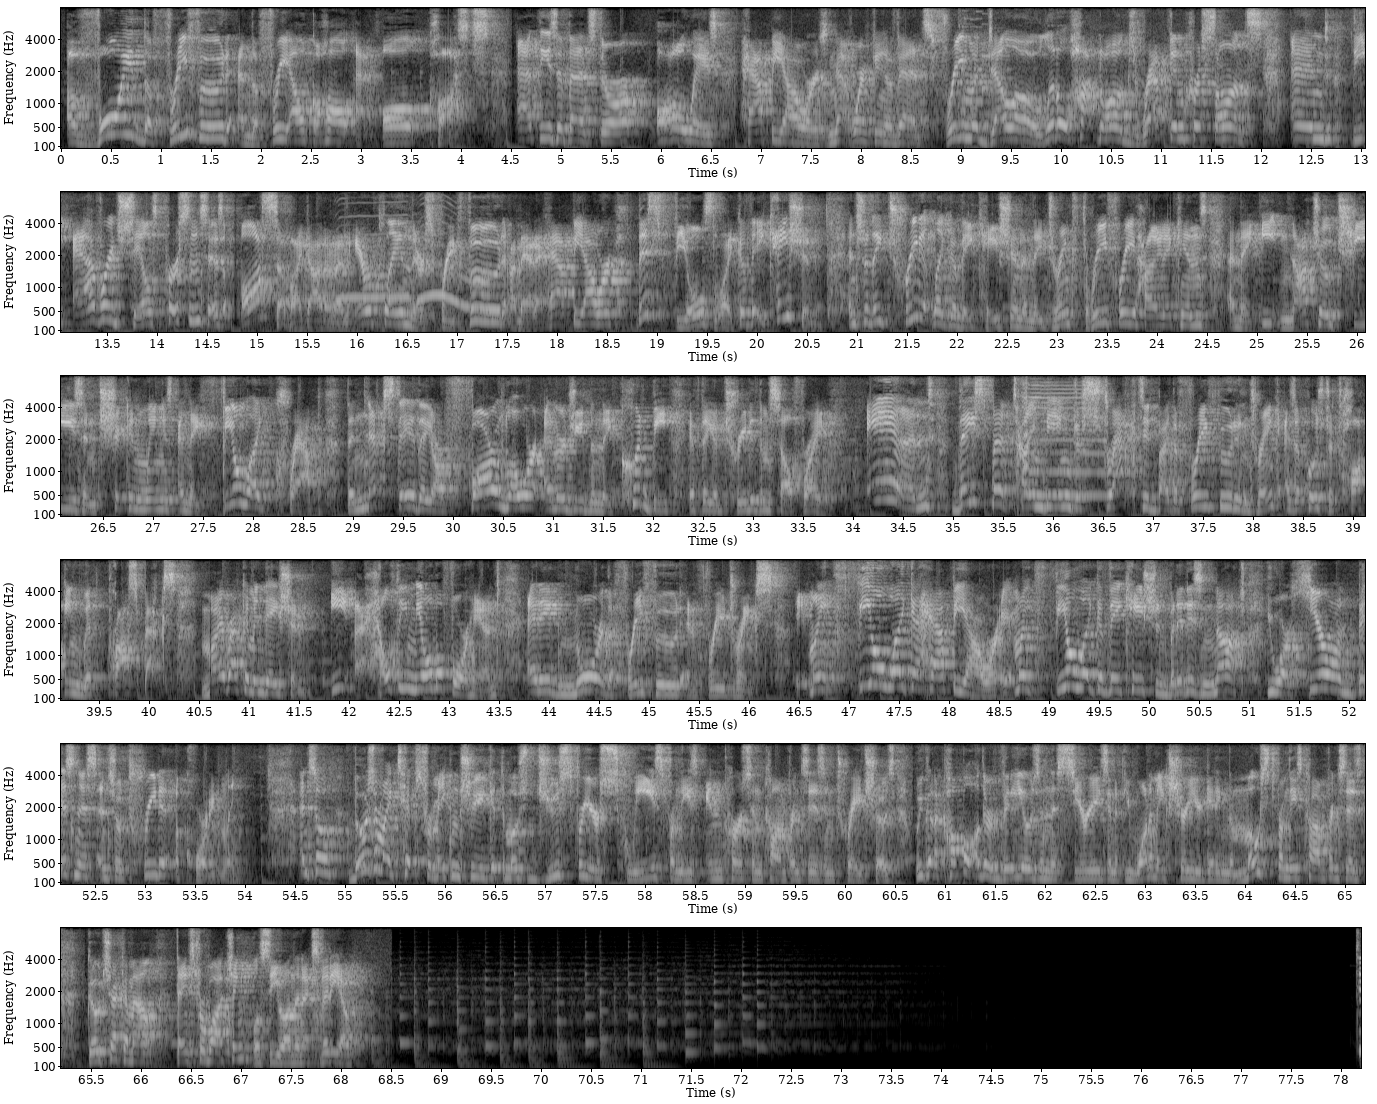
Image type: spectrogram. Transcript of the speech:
avoid the free food and the free alcohol at all costs. At these events, there are always happy hours, networking events, free Modelo, little hot dogs wrapped in croissants, and the average salesperson says, Awesome, I got on an airplane, there's free food, I'm at a happy hour. This feels like a vacation. And so they treat it like a vacation and they drink three free Heinekens and they eat nacho cheese and chicken wings and they feel like crap. The next day, they are far lower energy than they could be if they had treated themselves right and they spent time being distracted by the free food and drink as opposed to talking with prospects. My recommendation eat a healthy meal beforehand and ignore the free food and free drinks. It might feel like a happy hour, it might feel like a vacation, but it is not. You are here on business, and so treat it accordingly. And so, those are my tips for making sure you get the most juice for your squeeze from these in person conferences and trade shows. We've got a couple other videos in this series, and if you want to make sure you're getting the most from these conferences, go check them out. Thanks for watching. We'll see you on the next video.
